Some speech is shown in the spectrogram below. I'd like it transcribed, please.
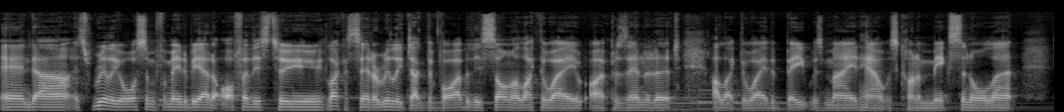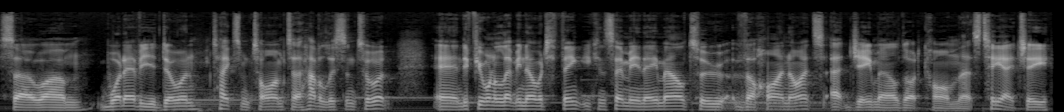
and uh, it's really awesome for me to be able to offer this to you. Like I said, I really dug the vibe of this song. I like the way I presented it, I like the way the beat was made, how it was kind of mixed, and all that. So, um, whatever you're doing, take some time to have a listen to it. And if you want to let me know what you think, you can send me an email to thehighknights at gmail.com. That's T H E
